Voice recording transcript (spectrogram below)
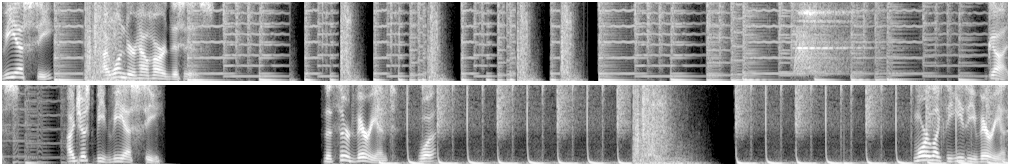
VSC? I wonder how hard this is. Guys. I just beat VSC. The third variant, what? More like the easy variant.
